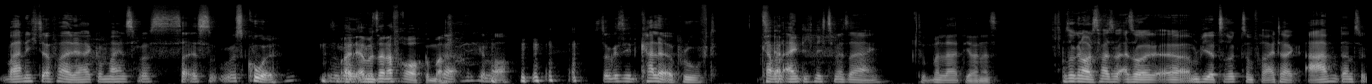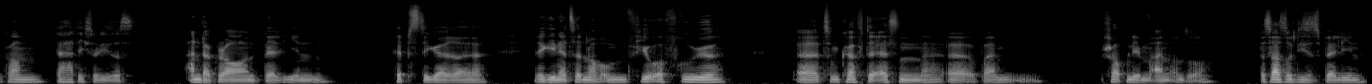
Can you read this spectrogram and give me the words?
war nicht der Fall. Der hat gemeint, es ist, ist, ist cool. Das Hat er mit seiner Frau auch gemacht. ja, genau. so gesehen, Kalle approved. Kann man Tja. eigentlich nichts mehr sagen. Tut mir leid, Johannes. So genau, das war so, also äh, um wieder zurück zum Freitagabend dann zu kommen, da hatte ich so dieses Underground Berlin, hipstigere. Wir gehen jetzt noch um 4 Uhr früh äh, zum Köfte essen äh, beim Shop nebenan und so. Das war so dieses Berlin.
